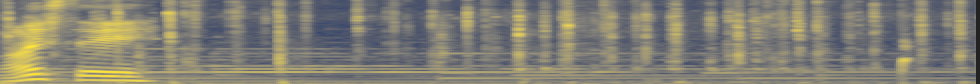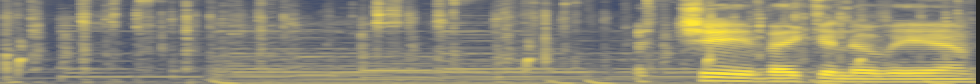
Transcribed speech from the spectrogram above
Why is the shit vacant over here.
